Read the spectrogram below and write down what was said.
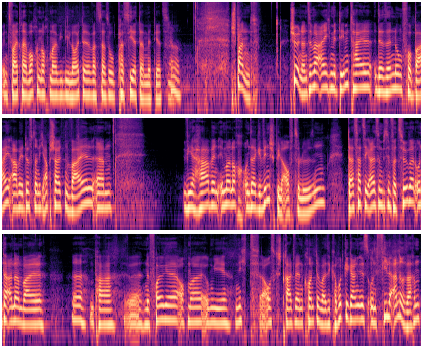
in zwei, drei Wochen nochmal, wie die Leute, was da so passiert damit jetzt. Ja. Ja. Spannend. Schön, dann sind wir eigentlich mit dem Teil der Sendung vorbei, aber ihr dürft noch nicht abschalten, weil ähm, wir haben immer noch unser Gewinnspiel aufzulösen. Das hat sich alles so ein bisschen verzögert, unter anderem, weil äh, ein paar äh, eine Folge auch mal irgendwie nicht ausgestrahlt werden konnte, weil sie kaputt gegangen ist und viele andere Sachen.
